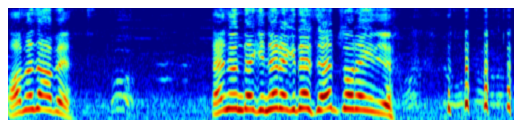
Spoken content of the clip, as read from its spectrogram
Ahmet abi. En öndeki nereye giderse hepsi oraya gidiyor. Abi işte onu yakala.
